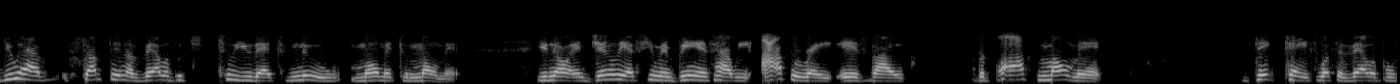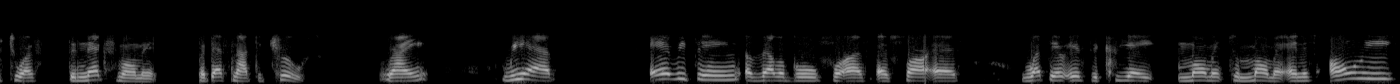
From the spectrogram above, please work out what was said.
you have something available to you that's new moment to moment. You know, and generally as human beings, how we operate is like the past moment dictates what's available to us the next moment, but that's not the truth, right? We have everything available for us as far as what there is to create moment to moment, and it's only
